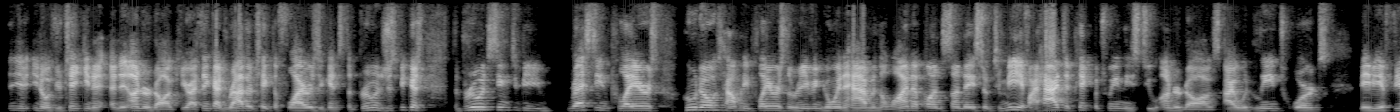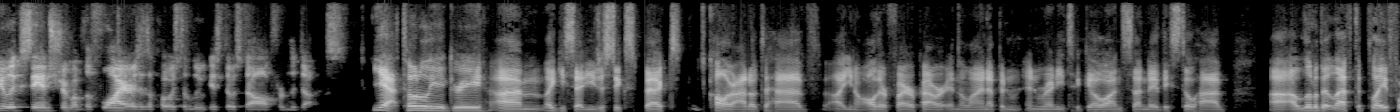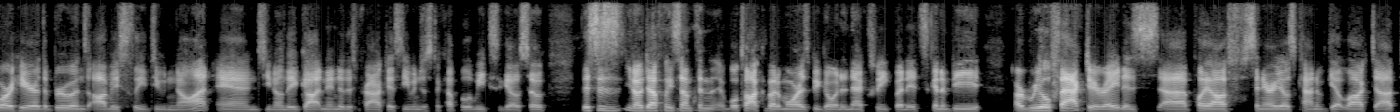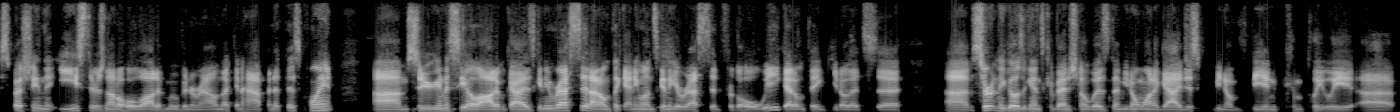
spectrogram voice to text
You, know, if you're taking an underdog here, I think I'd rather take the Flyers against the Bruins just because the Bruins seem to be resting players. Who knows how many players they're even going to have in the lineup on Sunday. So to me, if I had to pick between these two underdogs, I would lean towards maybe a Felix Sandstrom of the Flyers as opposed to Lukas Dostal from the Ducks. Yeah, totally agree. Um, like you said, you just expect Colorado to have uh, you know all their firepower in the lineup and, and ready to go on Sunday. They still have uh, a little bit left to play for here. The Bruins obviously do not, and you know they've gotten into this practice even just a couple of weeks ago. So this is you know definitely something we'll talk about it more as we go into next week. But it's going to be a real factor, right? As uh, playoff scenarios kind of get locked up, especially in the East. There's not a whole lot of moving around that can happen at this point. Um, so you're going to see a lot of guys getting rested. I don't think anyone's going to get rested for the whole week. I don't think you know that's. Uh, uh, certainly goes against conventional wisdom. You don't want a guy just, you know, being completely uh,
